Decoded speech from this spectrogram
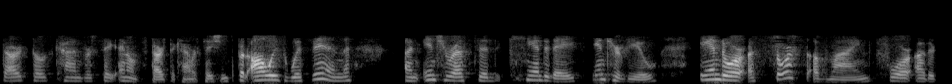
start those conversations, I don't start the conversations, but always within an interested candidate interview and or a source of mine for other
